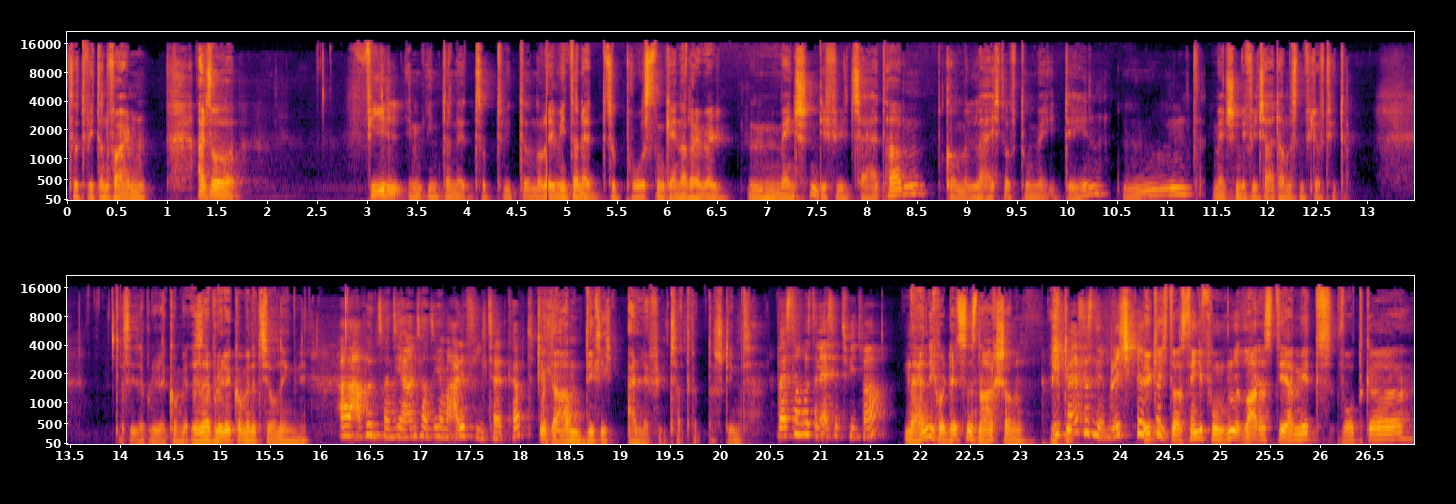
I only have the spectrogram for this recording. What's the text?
zu twittern, vor allem. Also viel im Internet zu twittern oder im Internet zu posten generell, weil Menschen, die viel Zeit haben, kommen leicht auf dumme Ideen und Menschen, die viel Zeit haben, sind viel auf Twitter. Das ist eine blöde, das ist eine blöde Kombination irgendwie. Aber ab und 2021 haben wir alle viel Zeit gehabt. Und da haben wirklich alle viel Zeit gehabt, das stimmt. Weißt du noch, was dein erster Tweet war? Nein, ich wollte letztens nachschauen. Ich, ich weiß es nämlich. Wirklich, du hast den gefunden? War das der mit Wodka?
